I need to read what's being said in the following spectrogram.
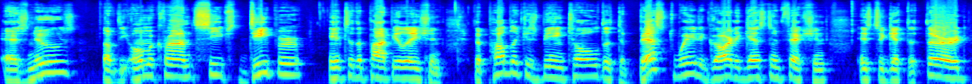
As news of the Omicron seeps deeper into the population. The public is being told that the best way to guard against infection is to get the third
